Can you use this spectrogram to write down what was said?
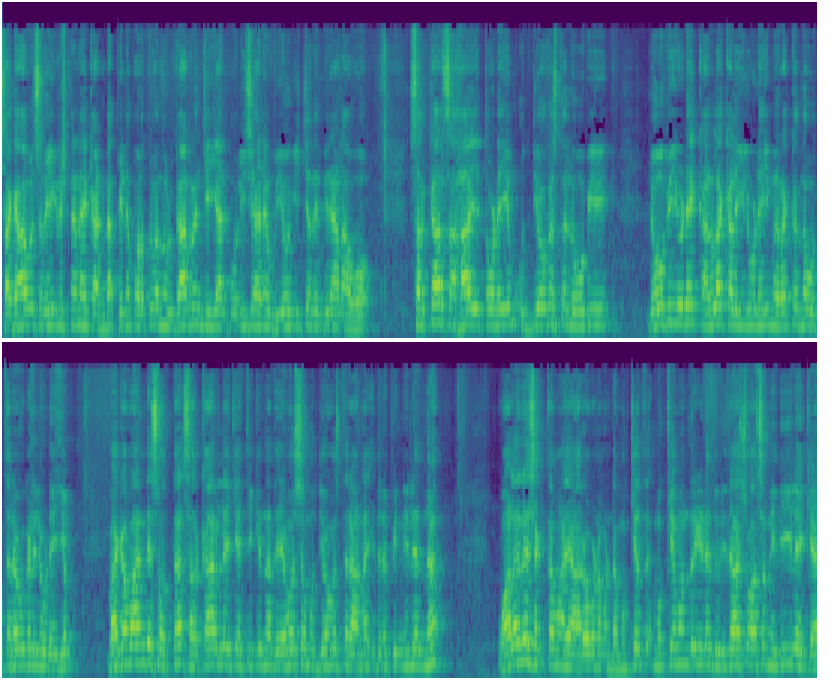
സഖാവ് ശ്രീകൃഷ്ണനെ കണ്ട് പിന്നെ പുറത്തു വന്ന് ഉദ്ഘാടനം ചെയ്യാൻ പോലീസുകാരെ ഉപയോഗിച്ചത് എന്തിനാണാവോ സർക്കാർ സഹായത്തോടെയും ഉദ്യോഗസ്ഥ ലോബി ലോബിയുടെ കള്ളക്കളിയിലൂടെയും ഇറക്കുന്ന ഉത്തരവുകളിലൂടെയും ഭഗവാന്റെ സ്വത്ത് സർക്കാരിലേക്ക് എത്തിക്കുന്ന ദേവസ്വം ഉദ്യോഗസ്ഥരാണ്. ഇതിന് പിന്നിലെന്ന് വളരെ ശക്തമായ ആരോപണമുണ്ട്. മുഖ്യ മുഖ്യമന്ത്രിയുടെ ദുരിതാശ്വാസ നിധിയിലേക്ക്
